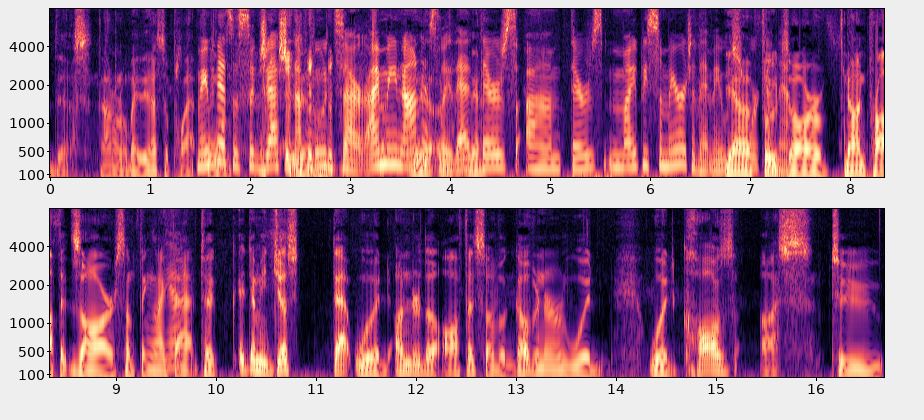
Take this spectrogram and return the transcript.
this. I don't know. Maybe that's a platform. Maybe that's a suggestion. A food czar. I mean, honestly, that yeah. there's um, there's might be some merit to that. Maybe yeah, food czar, nonprofit czar, something like yeah. that. To I mean, just that would under the office of a governor would would cause us to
